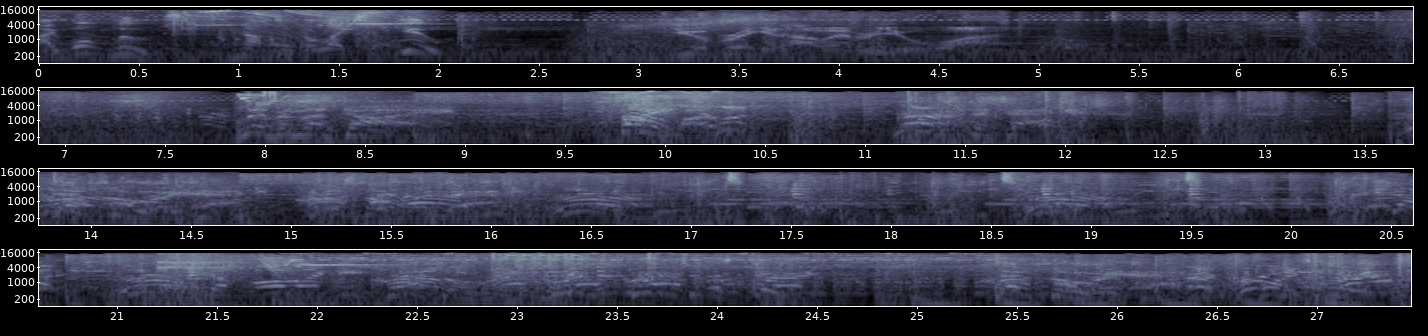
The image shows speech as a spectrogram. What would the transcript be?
I won't lose. Not to the likes of you. You bring it however you want. Live and let die. Fight! Violet? First attack. Crossover attack. Crossover attack. And leads. And leads. Got it. I got all I need. Crossover attack. According to this date. Crossover attack. Yes.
